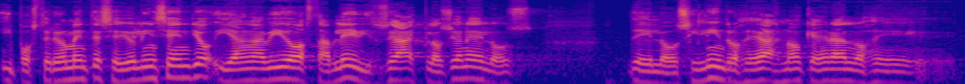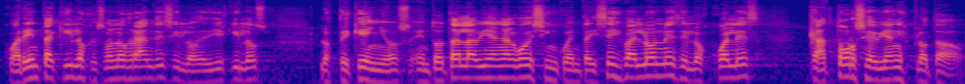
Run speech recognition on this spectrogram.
y posteriormente se dio el incendio y han habido hasta blevis, o sea, explosiones de los, de los cilindros de gas, ¿no? que eran los de 40 kilos, que son los grandes, y los de 10 kilos, los pequeños. En total habían algo de 56 balones, de los cuales 14 habían explotado.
